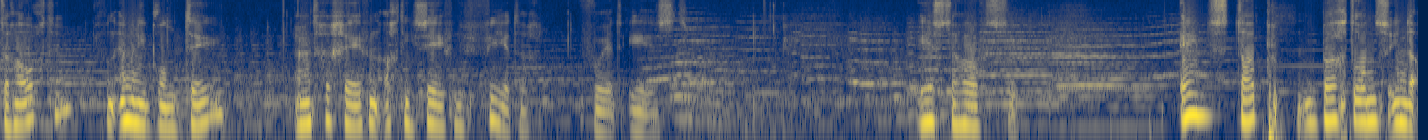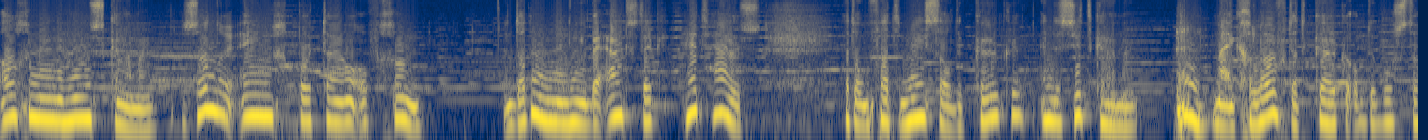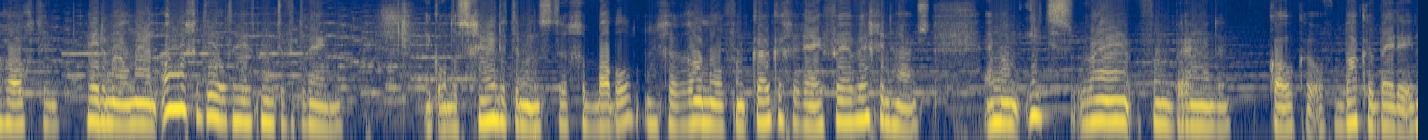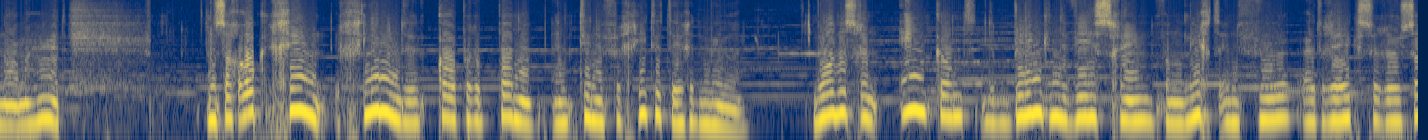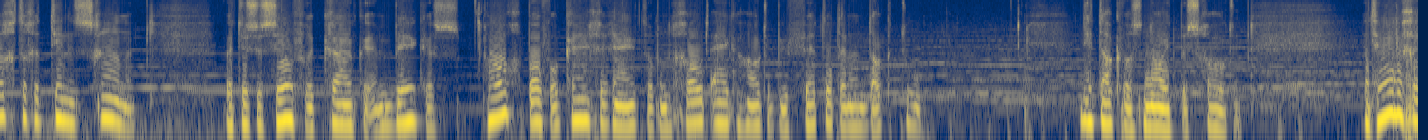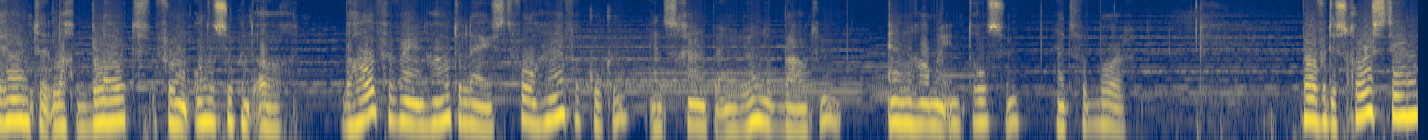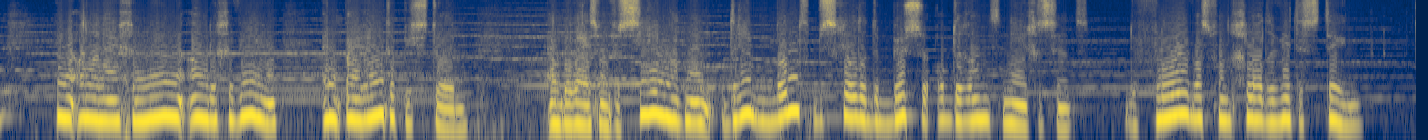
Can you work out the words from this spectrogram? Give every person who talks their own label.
Speaker 1: De Hoogte van Emily Brontë, uitgegeven in 1847 voor het eerst. Eerste hoofdstuk. Eén stap bracht ons in de algemene huiskamer, zonder enig portaal of gang. Dat noemt men hier bij uitstek het huis. Het omvat meestal de keuken en de zitkamer. maar ik geloof dat keuken op de woeste hoogte helemaal naar een ander gedeelte heeft moeten verdwijnen. Ik onderscheidde tenminste gebabbel en gerammel van keukengerei ver weg in huis en nam iets waar van braden, koken of bakken bij de enorme haard. En zag ook geen glimmende koperen pannen en tinnen vergieten tegen de muren. Wel was er aan één kant de blinkende weerschijn van licht en vuur uit reekse reusachtige tinnen schalen, waartussen zilveren kruiken en bekers, hoog boven elkaar gereid op een groot eikenhouten buffet tot aan het dak toe. Dit dak was nooit beschoten. Het hele geraamte lag bloot voor een onderzoekend oog, behalve waar een houten lijst vol haverkoeken en schapen en runderbouten en hammen in trossen het verborg. Boven de schoorsteen hingen allerlei gemene oude geweren en een paar ruiterpistolen. En bij wijze van versiering had men drie bont beschilderde bussen op de rand neergezet. De vloer was van gladde witte steen.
